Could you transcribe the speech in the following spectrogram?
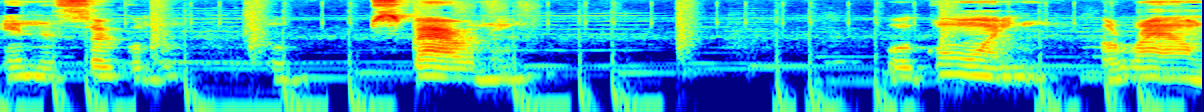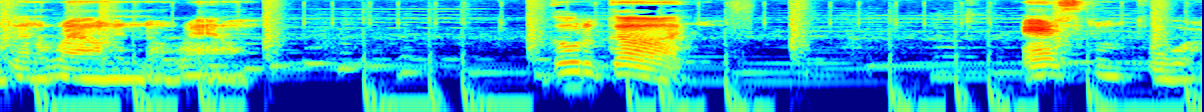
in the circle of spiraling or going around and around and around. Go to God. Ask Him for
